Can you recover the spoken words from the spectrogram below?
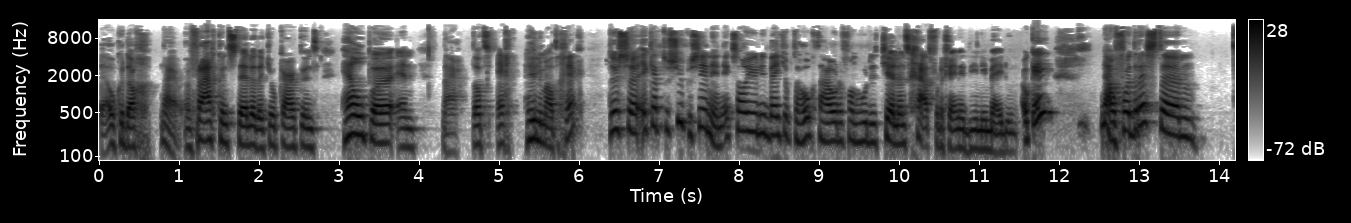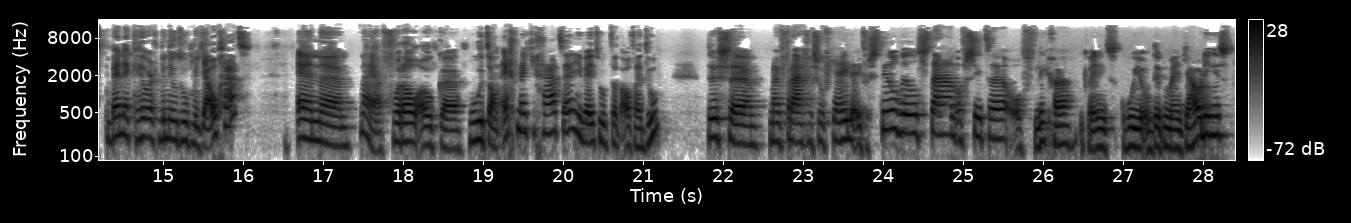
elke dag nou ja, een vraag kunt stellen, dat je elkaar kunt helpen. En nou ja, dat is echt helemaal te gek. Dus uh, ik heb er super zin in. Ik zal jullie een beetje op de hoogte houden van hoe de challenge gaat voor degenen die niet meedoen. Oké? Nou, voor de rest uh, ben ik heel erg benieuwd hoe het met jou gaat. En uh, nou ja, vooral ook eh, hoe het dan echt met je gaat. Hè? Je weet hoe ik dat altijd doe. Dus mijn vraag is of je heel even stil wil staan of zitten of liggen. Ik weet niet hoe je op dit moment je houding is.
